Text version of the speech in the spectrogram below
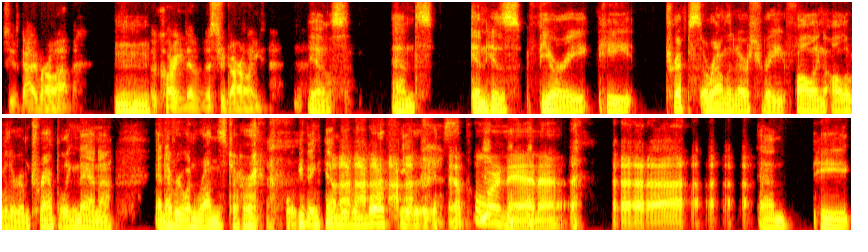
she's gotta grow up, hmm according to Mr. Darling. Yes. And in his fury, he trips around the nursery, falling all over the room, trampling Nana, and everyone runs to her, leaving him even more furious. and poor Nana. and he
